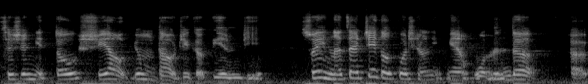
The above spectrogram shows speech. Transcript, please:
其实你都需要用到这个 BNB。所以呢，在这个过程里面，我们的呃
